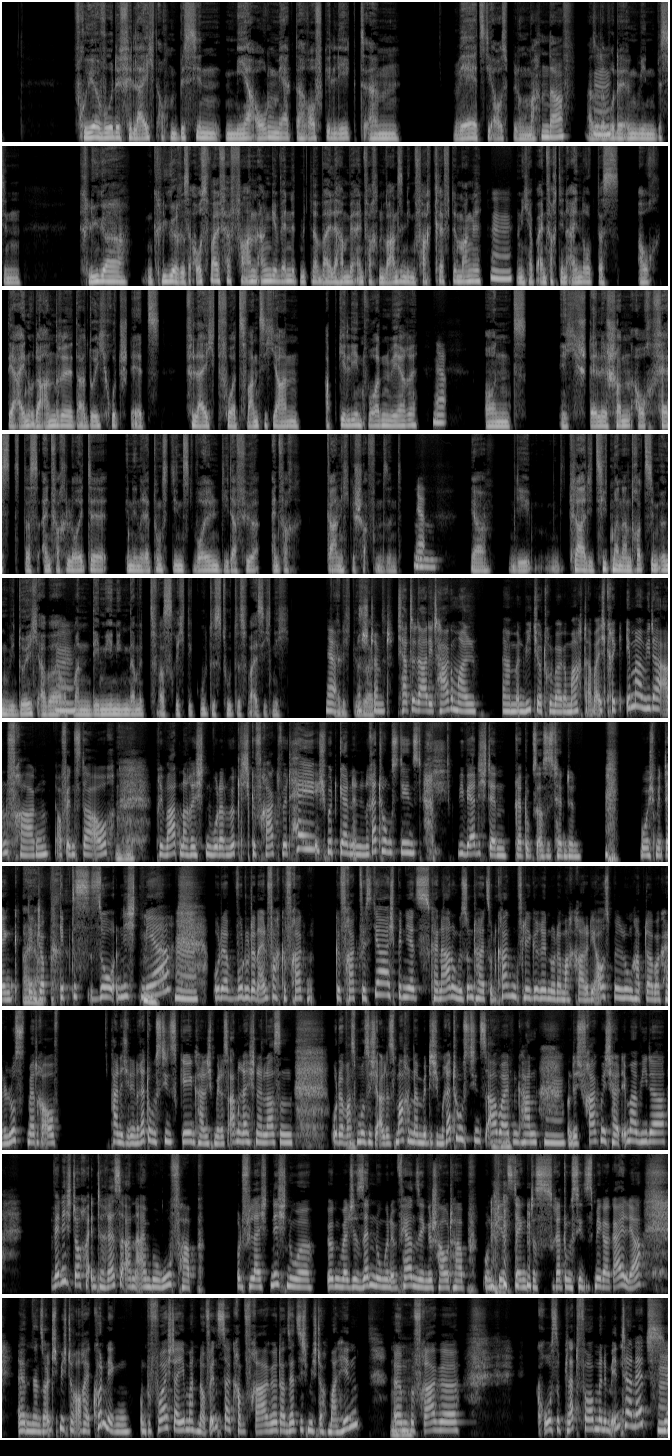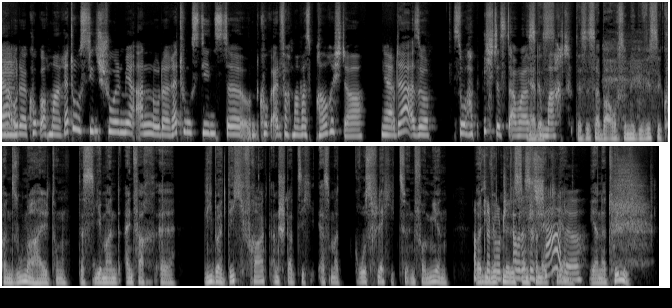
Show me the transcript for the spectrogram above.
Früher wurde vielleicht auch ein bisschen mehr Augenmerk darauf gelegt, ähm, wer jetzt die Ausbildung machen darf. Also mhm. da wurde irgendwie ein bisschen klüger, ein klügeres Auswahlverfahren angewendet. Mittlerweile haben wir einfach einen wahnsinnigen Fachkräftemangel. Mhm. Und ich habe einfach den Eindruck, dass auch der ein oder andere da durchrutscht, der jetzt vielleicht vor 20 Jahren abgelehnt worden wäre. Ja. Und ich stelle schon auch fest, dass einfach Leute in den Rettungsdienst wollen, die dafür einfach gar nicht geschaffen sind. Ja. Mhm. Ja, die, klar, die zieht man dann trotzdem irgendwie durch, aber mhm. ob man demjenigen damit was richtig Gutes tut, das weiß ich nicht. Ja, ehrlich gesagt. Das stimmt. Ich hatte da die Tage mal ähm, ein Video drüber gemacht, aber ich krieg immer wieder Anfragen auf Insta auch, mhm. Privatnachrichten, wo dann wirklich gefragt wird, hey, ich würde gerne in den Rettungsdienst, wie werde ich denn Rettungsassistentin? wo ich mir denke, ah, den ja. Job gibt es so nicht mehr. Mhm. Oder wo du dann einfach gefragt gefragt wirst, ja, ich bin jetzt, keine Ahnung, Gesundheits- und Krankenpflegerin oder mache gerade die Ausbildung, habe da aber keine Lust mehr drauf. Kann ich in den Rettungsdienst gehen? Kann ich mir das anrechnen lassen? Oder was muss ich alles machen, damit ich im Rettungsdienst mhm. arbeiten kann? Mhm. Und ich frage mich halt immer wieder, wenn ich doch Interesse an einem Beruf habe und vielleicht nicht nur irgendwelche Sendungen im Fernsehen geschaut habe und jetzt denkt, das Rettungsdienst ist mega geil, ja, ähm, dann sollte ich mich doch auch erkundigen. Und bevor ich da jemanden auf Instagram frage, dann setze ich mich doch mal hin, ähm, mhm. ähm, befrage große Plattformen im Internet, mhm. ja, oder guck auch mal Rettungsdienstschulen mir an oder Rettungsdienste und guck einfach mal, was brauche ich da. Ja. Oder? Also so habe ich das damals ja, das, gemacht. Das ist aber auch so eine gewisse Konsumerhaltung, dass jemand einfach äh, lieber dich fragt, anstatt sich erstmal großflächig zu informieren. Absolut. Weil die wird mir das aber dann das schon schade. erklären. Ja, natürlich.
